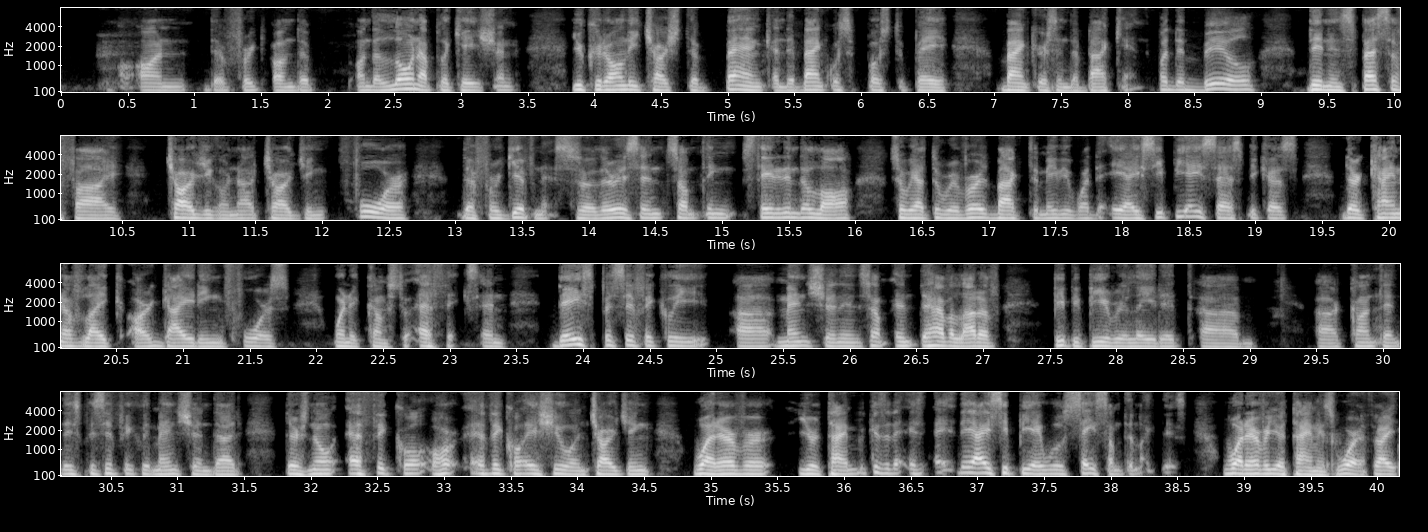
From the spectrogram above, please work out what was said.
on the for, on the on the loan application. You could only charge the bank and the bank was supposed to pay bankers in the back end. But the bill didn't specify charging or not charging for the forgiveness. So there isn't something stated in the law. So we have to revert back to maybe what the AICPA says because they're kind of like our guiding force when it comes to ethics. And they specifically uh, mention in some, and they have a lot of PPP related um, uh, content. They specifically mention that there's no ethical or ethical issue on charging whatever your time because the, the AICPA will say something like this: whatever your time is worth, right?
